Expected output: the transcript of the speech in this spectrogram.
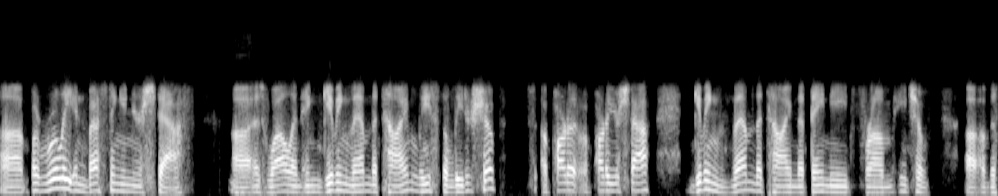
uh, but really investing in your staff uh, as well, and, and giving them the time, at least the leadership, a part of a part of your staff, giving them the time that they need from each of uh, of the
